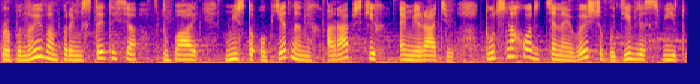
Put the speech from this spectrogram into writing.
пропоную вам переміститися в Дубай, місто Об'єднаних Арабських Еміратів. Тут знаходиться найвища будівля світу.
